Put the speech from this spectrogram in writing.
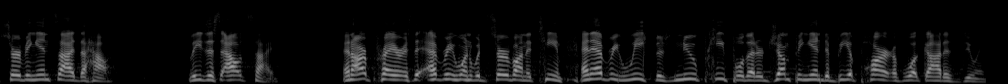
serving inside the house, leads us outside. And our prayer is that everyone would serve on a team. And every week, there's new people that are jumping in to be a part of what God is doing.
